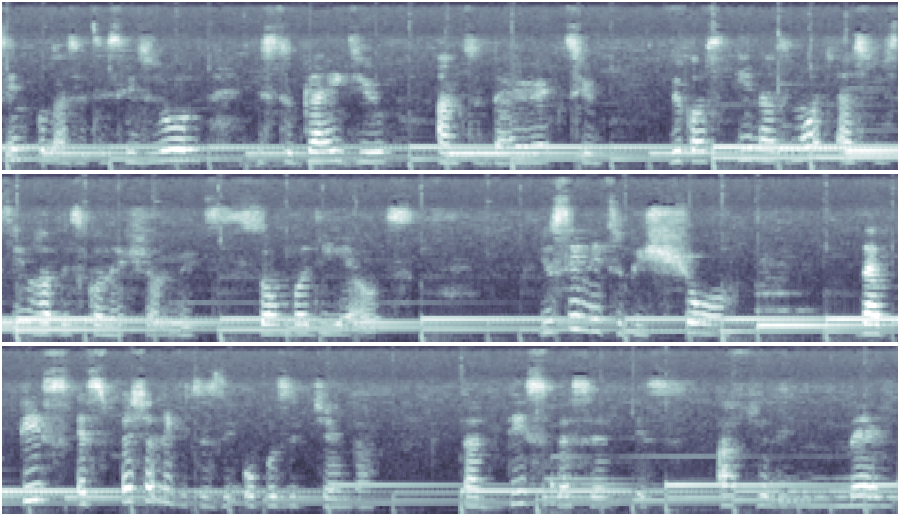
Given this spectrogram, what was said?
simple as it is, his role is to guide you and to direct you. Because, in as much as you still have this connection with somebody else, you still need to be sure that this, especially if it is the opposite gender, that this person is actually meant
